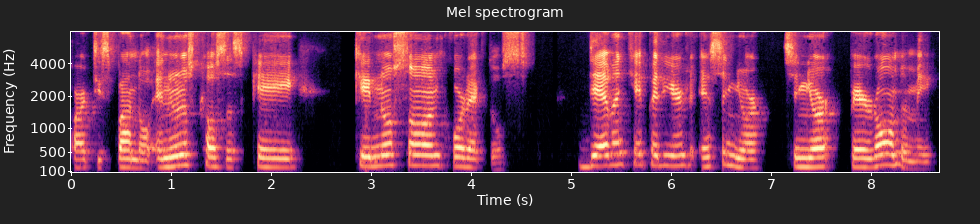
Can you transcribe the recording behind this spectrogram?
participando en unas cosas que que no son correctos. Deben que pedir al Señor, Señor, perdóname.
